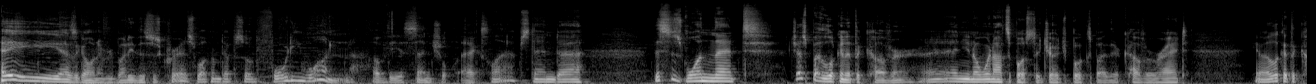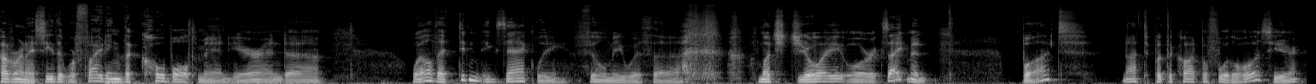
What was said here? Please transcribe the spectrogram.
Hey, how's it going, everybody? This is Chris. Welcome to episode 41 of the Essential X Lapsed. And uh, this is one that, just by looking at the cover, and you know, we're not supposed to judge books by their cover, right? You know, I look at the cover and I see that we're fighting the Cobalt Man here, and, uh, well, that didn't exactly fill me with uh, much joy or excitement. But, not to put the cart before the horse here,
